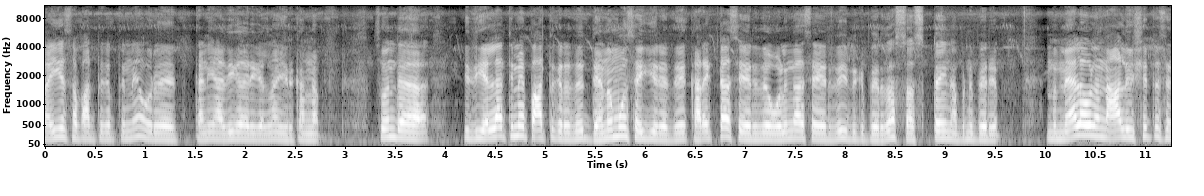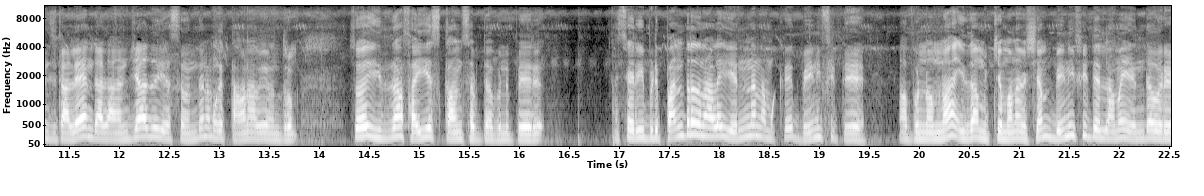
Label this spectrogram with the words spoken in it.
தையஸை பார்த்துக்கிறதுக்குனே ஒரு தனி அதிகாரிகள்லாம் இருக்காங்க. ஸோ இந்த இது எல்லாத்தையுமே பார்த்துக்கிறது தினமும் செய்கிறது கரெக்டாக செய்கிறது ஒழுங்காக செய்கிறது இதுக்கு பேர் தான் சஸ்டைன் அப்படின்னு பேர். நம்ம மேலே உள்ள நாலு விஷயத்த செஞ்சிட்டாலே அந்த அஞ்சாவது எஸ் வந்து நமக்கு தானாகவே வந்துடும் ஸோ இதுதான் ஃபைவ் எஸ் கான்செப்ட் அப்படின்னு பேர். சரி இப்படி பண்ணுறதுனால என்ன நமக்கு பெனிஃபிட்டு அப்படின்னோம்னா இதுதான் முக்கியமான விஷயம். பெனிஃபிட் இல்லாமல் எந்த ஒரு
